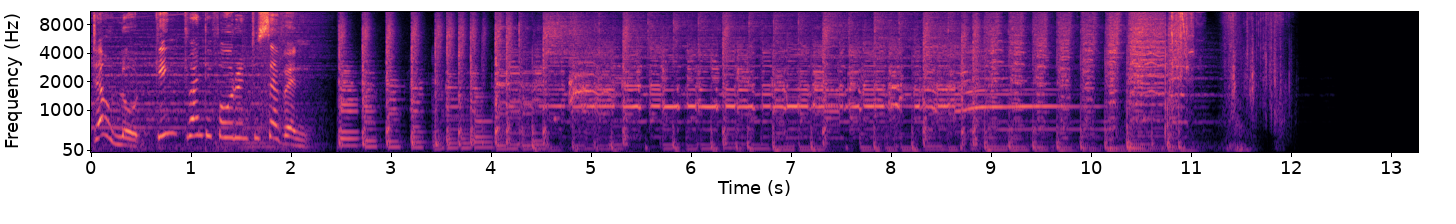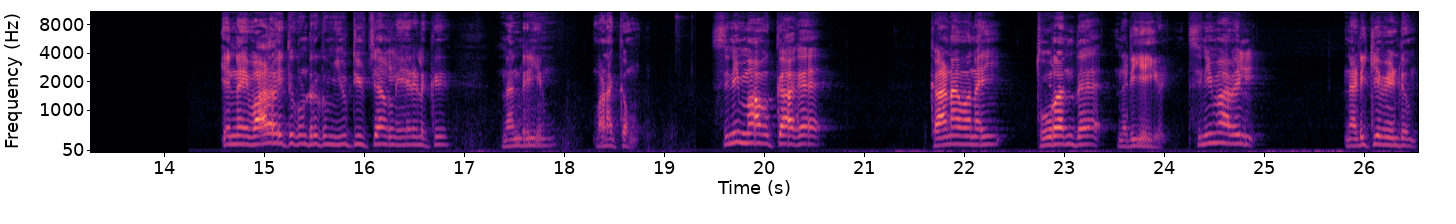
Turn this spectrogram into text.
download King twenty four into seven என்னை வாழ வைத்துக் கொண்டிருக்கும் யூடியூப் சேனல் நேயர்களுக்கு நன்றியும் வணக்கம். சினிமாவுக்காக கணவனை துறந்த நடிகைகள். சினிமாவில் நடிக்க வேண்டும்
